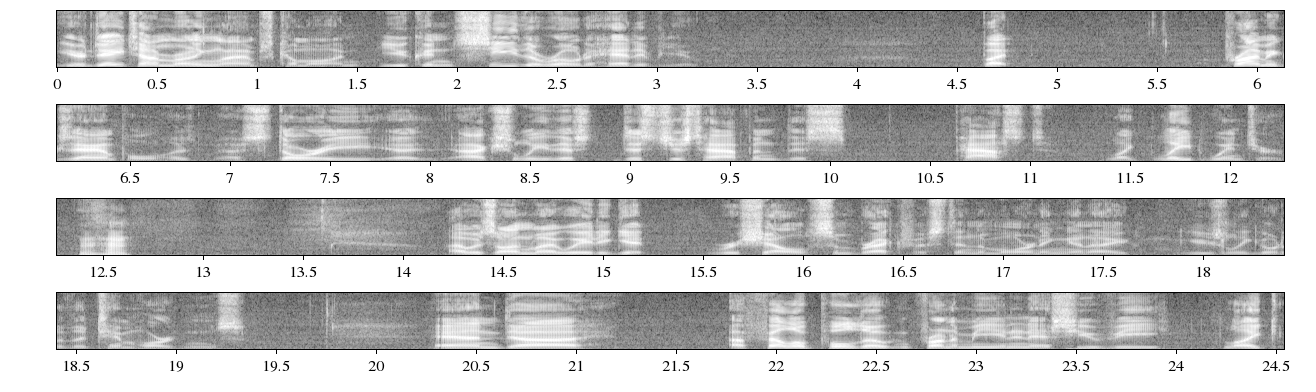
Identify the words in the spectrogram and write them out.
your daytime running lamps come on. You can see the road ahead of you. But prime example, a, a story. Uh, actually, this this just happened this past like late winter. I was on my way to get Rochelle some breakfast in the morning, and I usually go to the Tim Hortons. And uh, a fellow pulled out in front of me in an SUV, like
